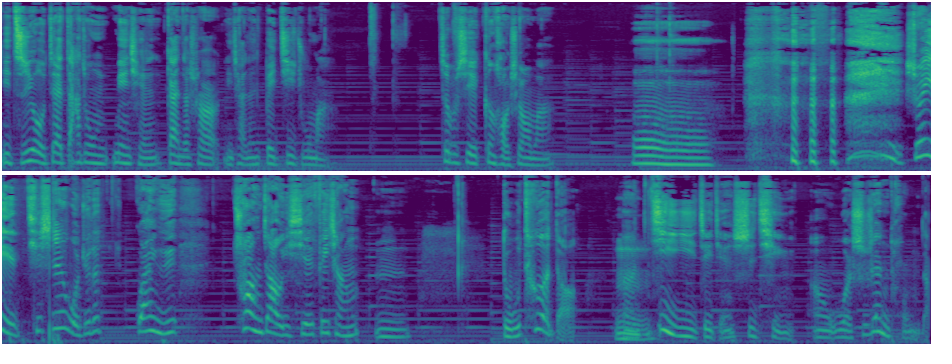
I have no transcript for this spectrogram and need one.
你只有在大众面前干的事儿，你才能被记住吗？这不是也更好笑吗？嗯，所以，其实我觉得，关于创造一些非常嗯独特的嗯、嗯。记忆这件事情，嗯、我是认同的，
